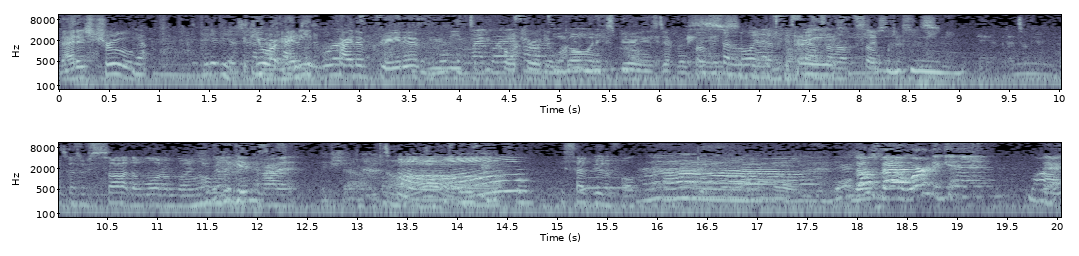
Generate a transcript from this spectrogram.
That is true. Yep. If you are any kind of creative, you need to be cultured and go and experience different I'm things. annoyed that his hands are not soaked. Yeah, but that's okay. Because we saw the water going She over. really get him out of the show. Aww. He said beautiful. Ah, there goes that word again. There Wow.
